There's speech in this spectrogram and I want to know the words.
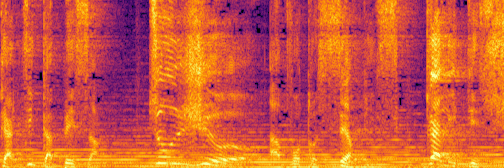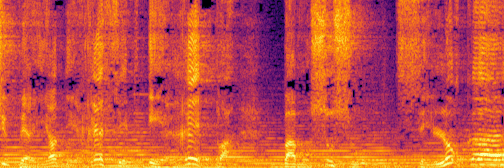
Cathy Capessa. Toujours à votre service. Qualité supérieure des recettes et repas. sousou c'est local.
